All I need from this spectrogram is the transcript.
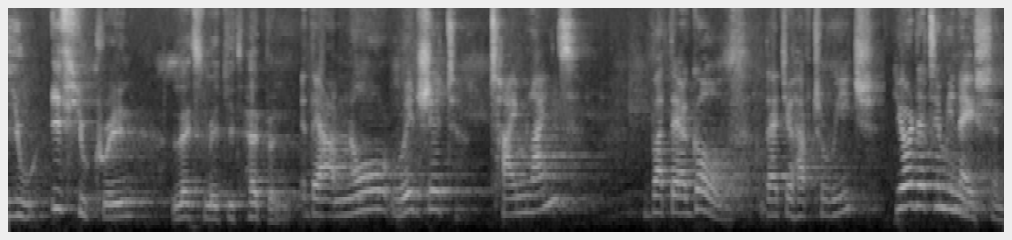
EU is Ukraine, let's make it happen. There are no rigid timelines, but there are goals that you have to reach. Your determination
